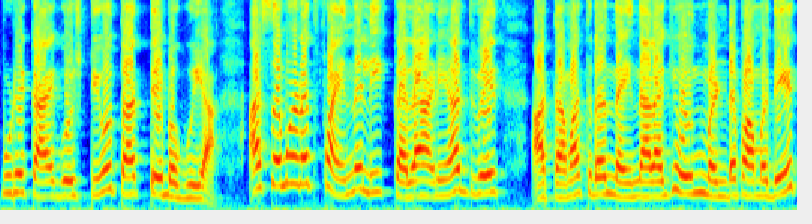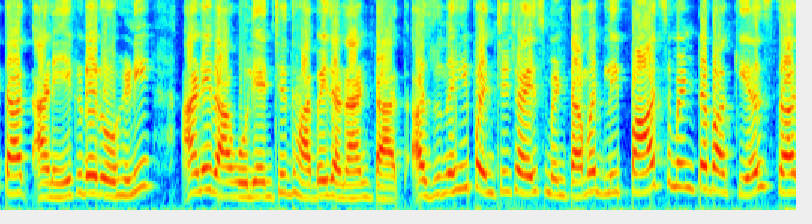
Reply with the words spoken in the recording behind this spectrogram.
पुढे काय गोष्टी होतात ते बघूया. असं म्हणत फायनली कला आणि अद्वैत आता मात्र नैनाला घेऊन मंडपामध्ये येतात आणि इकडे रोहिणी आणि राहुल यांचे धाबे दणाणतात. अजूनही पंचेचाळीस मिनिटांमधली पाच मिनिटं बाकी असतात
